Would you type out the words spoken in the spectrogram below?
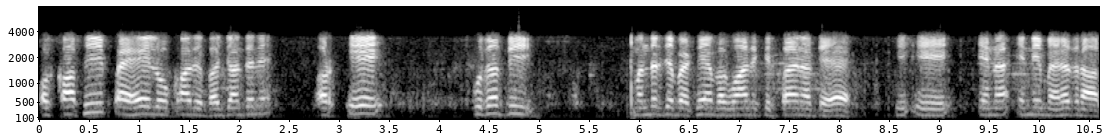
ਔਰ ਕਾਫੀ ਪੈਸੇ ਲੋਕਾਂ ਦੇ ਬਚ ਜਾਂਦੇ ਨੇ। ਔਰ ਇਹ ਕੁਦਰਤ ਦੀ ਮੰਦਿਰ 'ਚ ਬੈਠੇ ਆ, ਭਗਵਾਨ ਦੀ ਕਿਰਪਾ ਇਹਨਾਂ ਤੇ ਹੈ ਕਿ ਇਹ ਇਹਨਾਂ, ਇੰਨੀ ਮਿਹਨਤ ਨਾਲ।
